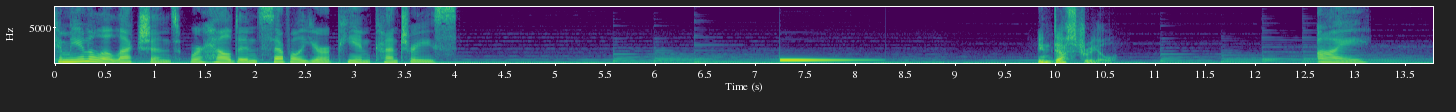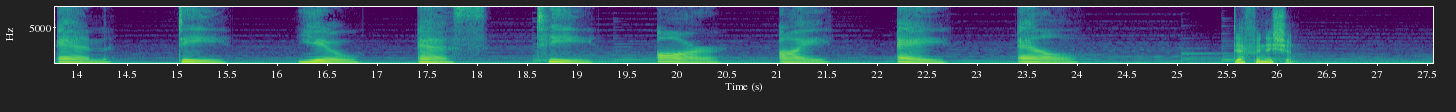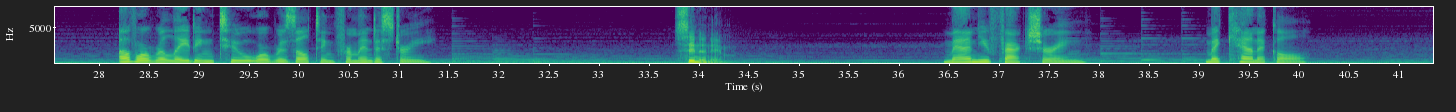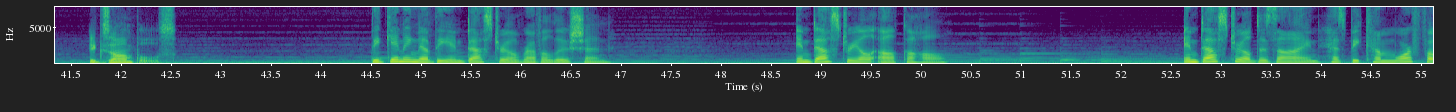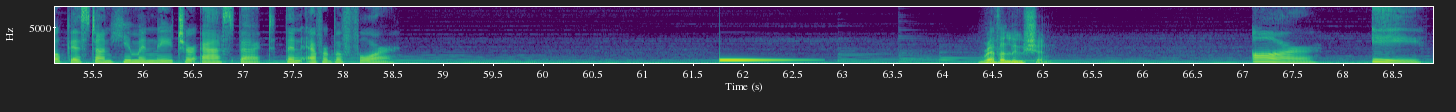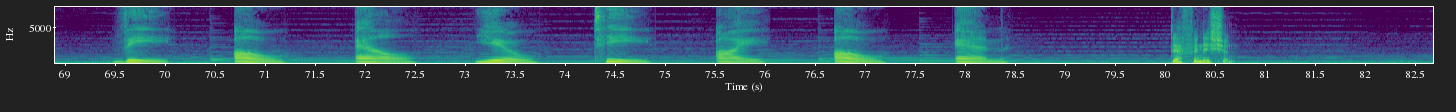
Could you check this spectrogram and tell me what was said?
Communal elections were held in several European countries. Industrial. I N D U S T R I A L. Definition of or relating to or resulting from industry. Synonym Manufacturing, Mechanical. Examples Beginning of the Industrial Revolution, Industrial alcohol. Industrial design has become more focused on human nature aspect than ever before. Revolution. R E V O L U T I O N. Definition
